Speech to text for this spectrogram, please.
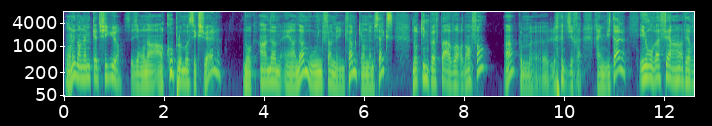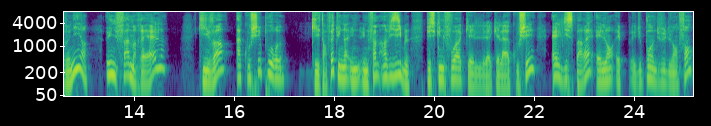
on est dans le même cas de figure. C'est-à-dire, on a un couple homosexuel, donc un homme et un homme, ou une femme et une femme qui ont le même sexe, donc qui ne peuvent pas avoir d'enfants, hein, comme euh, le dit Ra- Raïm Vital, et on va faire intervenir une femme réelle qui va accoucher pour eux, qui est en fait une, une, une femme invisible, puisqu'une fois qu'elle qu'elle a accouché, elle disparaît, en, et, et du point de vue de l'enfant,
